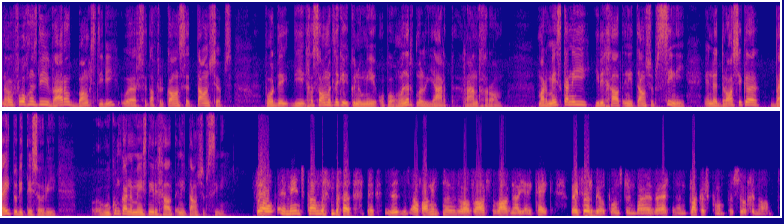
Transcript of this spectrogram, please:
Nou volgens die Wêreldbank studie oor Suid-Afrikaanse townships word die, die gesamentlike ekonomie op 100 miljard rand geraam. Maar mense kan nie hierdie geld in die townships sien nie en dit dra seker by tot die tesourie. Hoekom kan 'n mens nie die geld in die townships sien nie? Wel, 'n mens kan afhangend waar waar, waar nou jy kyk. Byvoorbeeld ons doen baie werk in plakkerskampe sogenaamd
